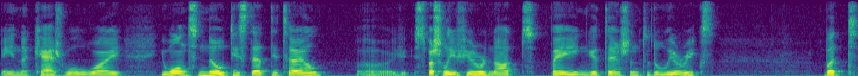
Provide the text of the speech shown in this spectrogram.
in a casual way, you won't notice that detail uh, especially if you're not paying attention to the lyrics. But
